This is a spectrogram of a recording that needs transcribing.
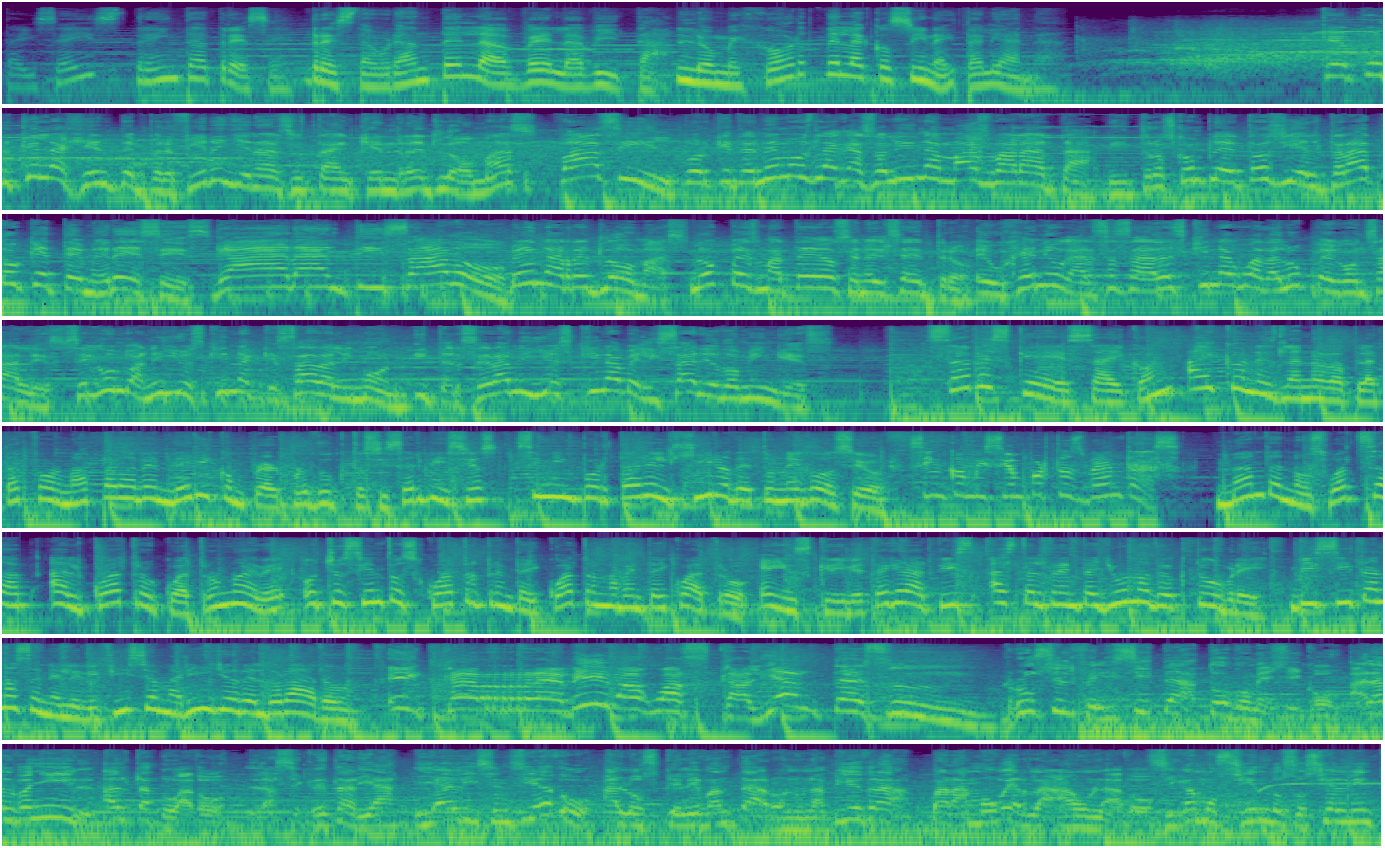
36 30 13. Restaurante La Bella Vita. Lo mejor de la cocina italiana. ¿Que por qué la gente prefiere llenar su tanque en Red Lomas? ¡Fácil! Porque tenemos la gasolina más barata, litros completos y el trato que te mereces. ¡Garantizado! Ven a Red Lomas, López Mateos en el centro, Eugenio Garza Sada, esquina Guadalupe González, segundo anillo esquina Quesada Limón y tercer anillo esquina Belisario Domínguez. ¿Sabes qué es Icon? Icon es la nueva plataforma para vender y comprar productos y servicios sin importar el giro de tu negocio. Sin comisión por tus ventas. Mándanos WhatsApp al 449-804-3494 e inscríbete gratis hasta el 31 de octubre. Visítanos en el edificio amarillo del Dorado. ¡Y que reviva Aguascalientes! Russell felicita a todo México, al albañil, al tatuado, la secretaria y al licenciado, a los que levantaron una piedra para moverla a un lado. Sigamos siendo socialmente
